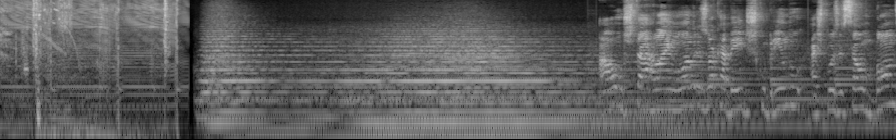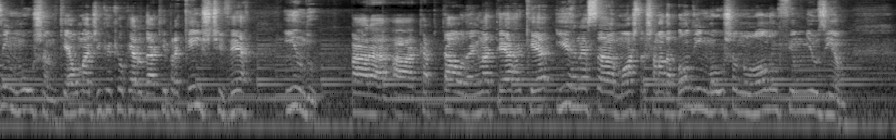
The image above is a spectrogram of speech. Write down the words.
Ao estar lá em Londres, eu acabei descobrindo a exposição Bond in Motion, que é uma dica que eu quero dar aqui para quem estiver indo para a capital da Inglaterra, que é ir nessa mostra chamada Bond in Motion no London Film Museum.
